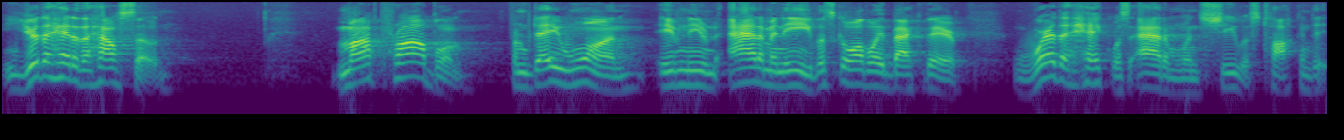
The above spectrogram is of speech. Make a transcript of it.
You're the head of the household. My problem from day one, even, even Adam and Eve, let's go all the way back there. Where the heck was Adam when she was talking to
